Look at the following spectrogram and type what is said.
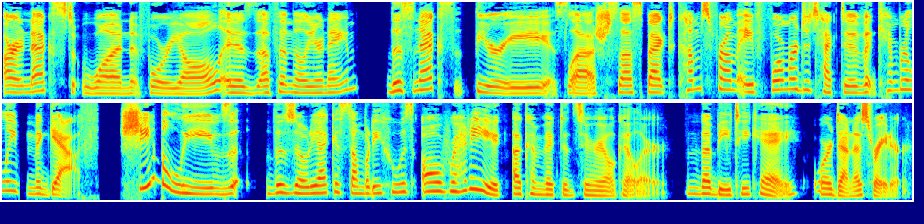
our next one for y'all is a familiar name. This next theory slash suspect comes from a former detective, Kimberly McGath. She believes the Zodiac is somebody who is already a convicted serial killer, the BTK or Dennis Rader.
